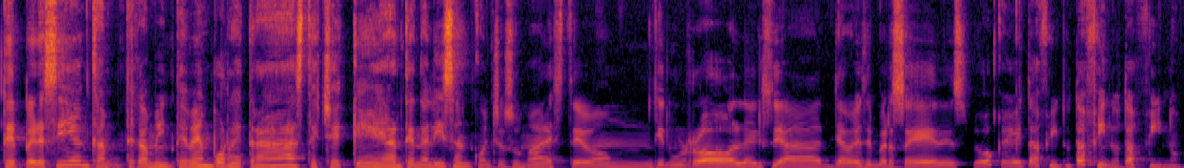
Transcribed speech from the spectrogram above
te persiguen, te, te ven por detrás, te chequean, te analizan con su madre, este hombre tiene un Rolex, ya, ya ves de Mercedes, ok, está fino, está fino, está fino.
